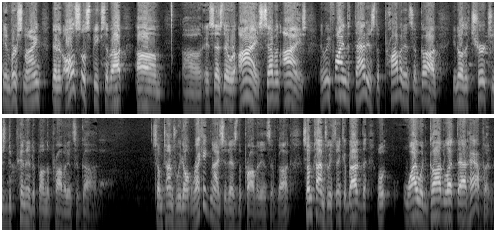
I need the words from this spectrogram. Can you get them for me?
in verse 9 that it also speaks about, um, uh, it says there were eyes, seven eyes, and we find that that is the providence of God. You know, the church is dependent upon the providence of God. Sometimes we don't recognize it as the providence of God. Sometimes we think about it, well, why would God let that happen?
